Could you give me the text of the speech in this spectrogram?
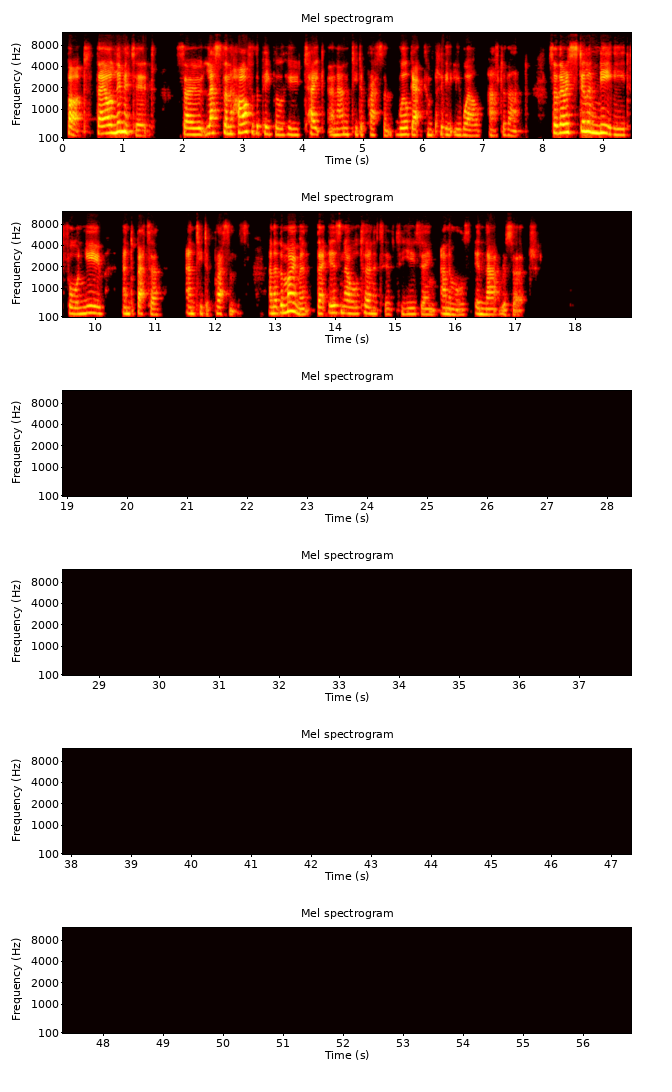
but they are limited. So less than half of the people who take an antidepressant will get completely well after that. So there is still a need for new and better antidepressants. And at the moment, there is no alternative to using animals in that research.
